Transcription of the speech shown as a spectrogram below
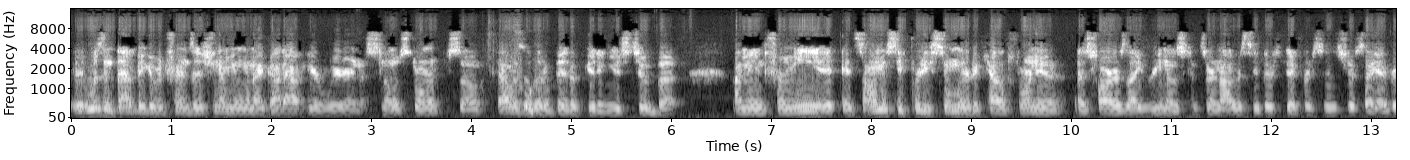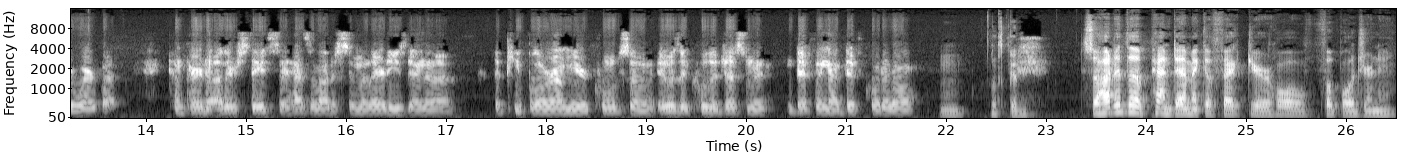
It wasn't that big of a transition. I mean, when I got out here, we were in a snowstorm, so that was a little bit of getting used to. But I mean, for me, it, it's honestly pretty similar to California as far as like Reno's concerned. Obviously, there's differences just like everywhere, but compared to other states, it has a lot of similarities, and uh, the people around me are cool. So it was a cool adjustment. Definitely not difficult at all. That's good. So, how did the pandemic affect your whole football journey?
